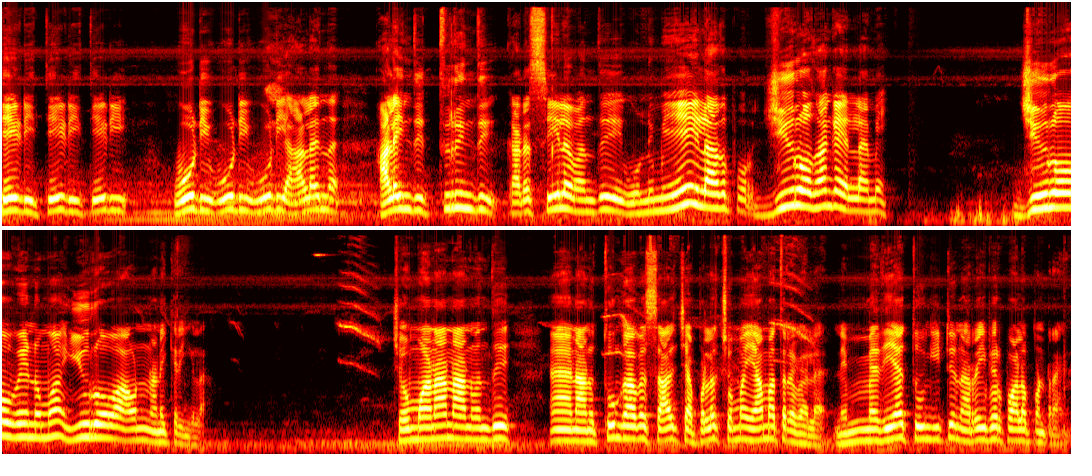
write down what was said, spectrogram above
தேடி தேடி தேடி ஓடி ஓடி ஓடி அலைந்த அலைந்து திரிந்து கடைசியில் வந்து ஒன்றுமே இல்லாத போகிறோம் ஜீரோ தாங்க எல்லாமே. ஜீரோ வேணுமா? ஹீரோவாக ஆகணும்னு நினைக்கிறீங்களா? சும்மானா நான் வந்து நான் தூங்காத சாதிச்சு அப்போல்லாம் சும்மா ஏமாத்துகிற வேலை. நிம்மதியாக தூங்கிட்டு நிறைய பேர் ஃபாலோ பண்ணுறாங்க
